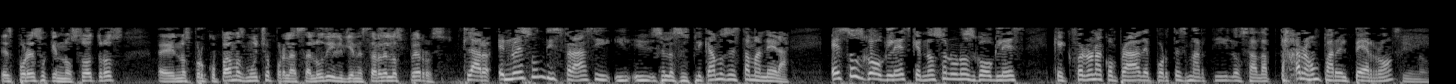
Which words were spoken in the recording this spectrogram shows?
Es por eso que nosotros eh, nos preocupamos mucho por la salud y el bienestar de los perros. Claro, eh, no es un disfraz y, y- y se los explicamos de esta manera. Estos gogles, que no son unos gogles que fueron a comprar a Deportes Martí, los adaptaron para el perro, Sí, no.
